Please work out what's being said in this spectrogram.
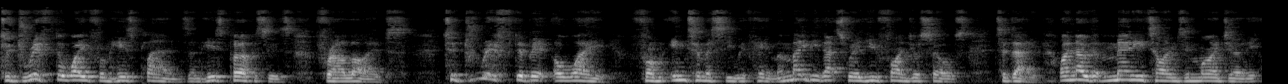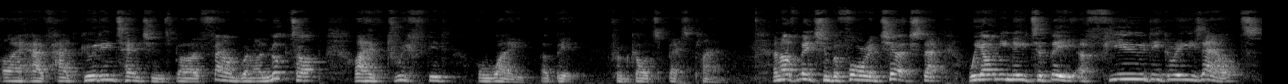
to drift away from his plans and his purposes for our lives, to drift a bit away from intimacy with him. And maybe that's where you find yourselves today. I know that many times in my journey I have had good intentions, but I've found when I looked up, I have drifted away a bit from God's best plan. And I've mentioned before in church that we only need to be a few degrees out,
